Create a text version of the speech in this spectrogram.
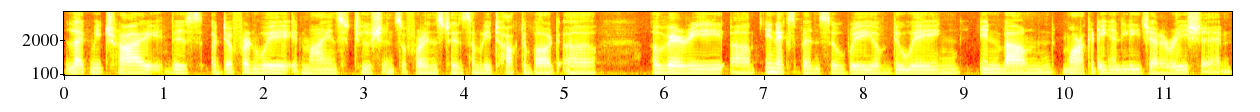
Let me try this a different way in my institution. So, for instance, somebody talked about a, a very um, inexpensive way of doing inbound marketing and lead generation.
